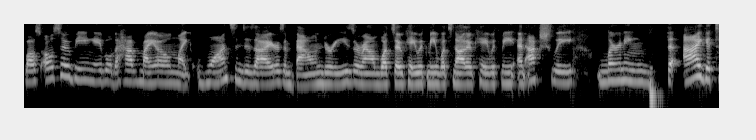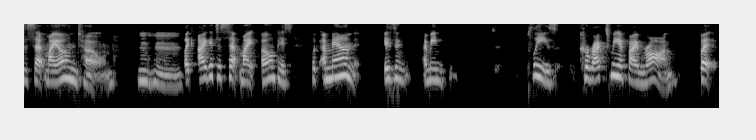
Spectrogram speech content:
whilst also being able to have my own like wants and desires and boundaries around what's okay with me what's not okay with me and actually learning that i get to set my own tone mm-hmm. like i get to set my own pace look a man isn't i mean please correct me if I'm wrong, but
